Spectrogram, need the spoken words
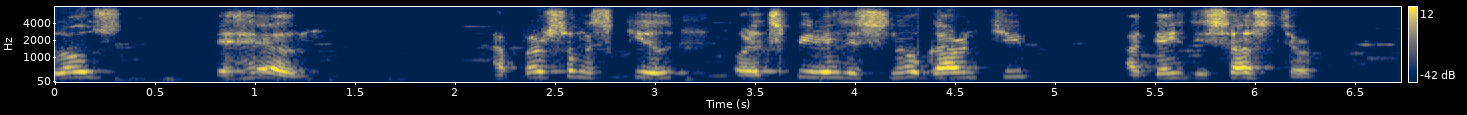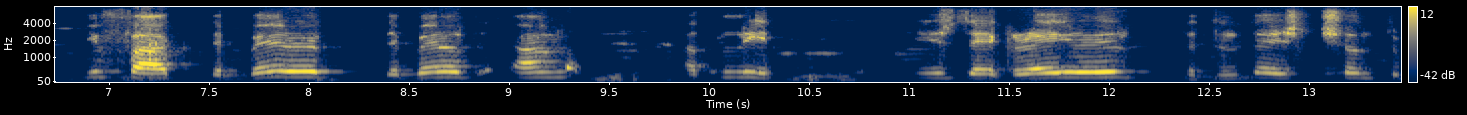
A person's skill or experience is no guarantee against disaster. In fact, the better the better an athlete is, the greater the temptation to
